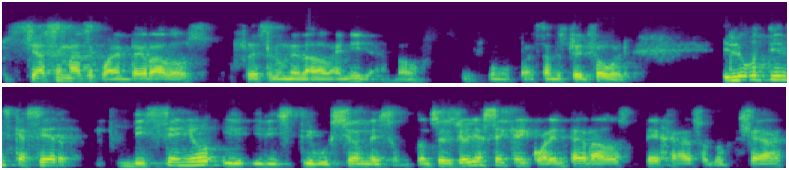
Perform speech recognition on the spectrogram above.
si hace más de 40 grados, ofrece un helado de vainilla, ¿no? Es como bastante straightforward. Y luego tienes que hacer diseño y, distribución de eso. Entonces, yo ya sé que hay 40 grados Texas o lo que sea,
